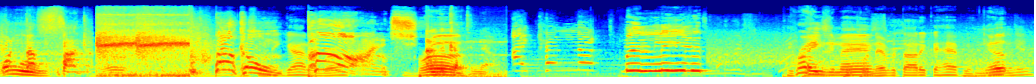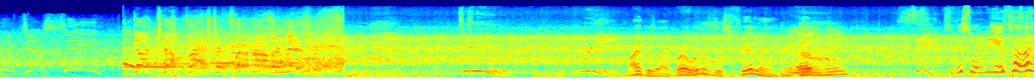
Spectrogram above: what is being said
What the fuck? Falcon silicone got him, bro. punch. Bruh. Undercut now. I cannot Believe it. People- Crazy, man. People never thought it could happen. Yep. Got count bastard, put him out of their misery. Mike was like, bro, what is this feeling? Mm-hmm. Yep. So this what it is, huh?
